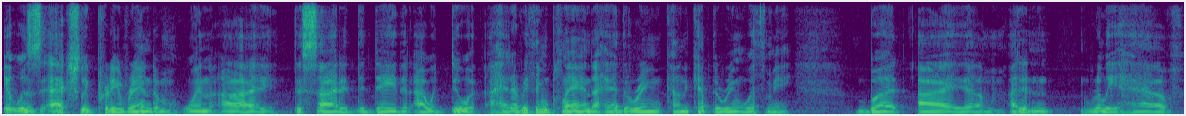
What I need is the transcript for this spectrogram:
it was actually pretty random when I decided the day that I would do it. I had everything planned, I had the ring, kind of kept the ring with me, but I, um, I didn't really have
